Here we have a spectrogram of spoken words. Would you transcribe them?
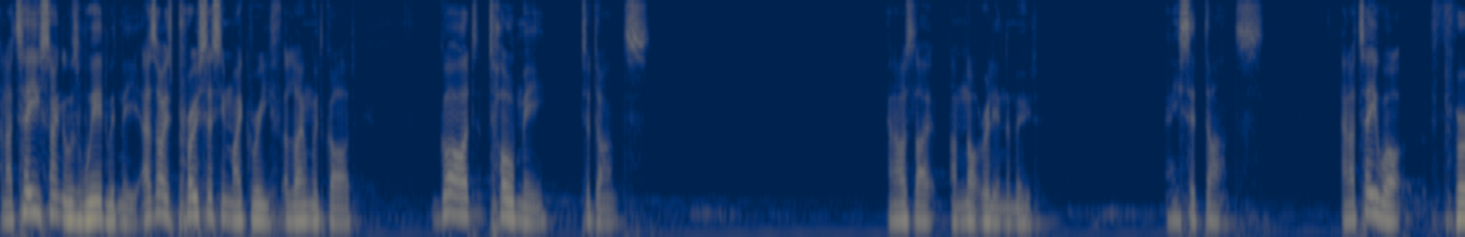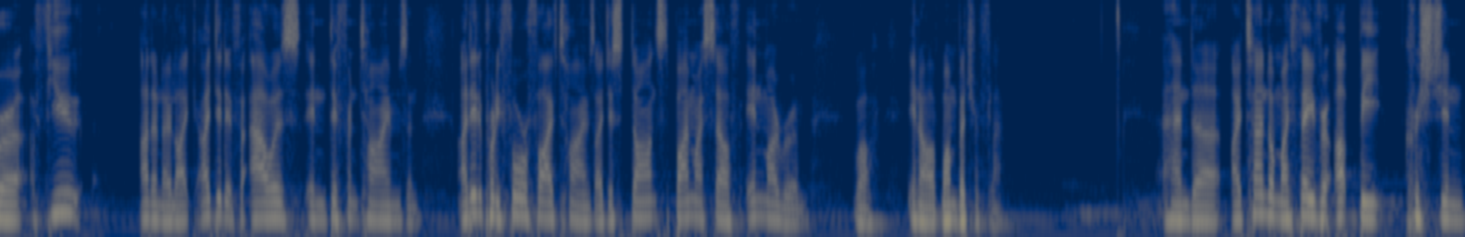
And I'll tell you something that was weird with me. As I was processing my grief alone with God, God told me to dance. And I was like, I'm not really in the mood. And he said, dance. And I'll tell you what, for a few, I don't know, like I did it for hours in different times, and I did it probably four or five times. I just danced by myself in my room, well, in our one bedroom flat. And uh, I turned on my favorite upbeat Christian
